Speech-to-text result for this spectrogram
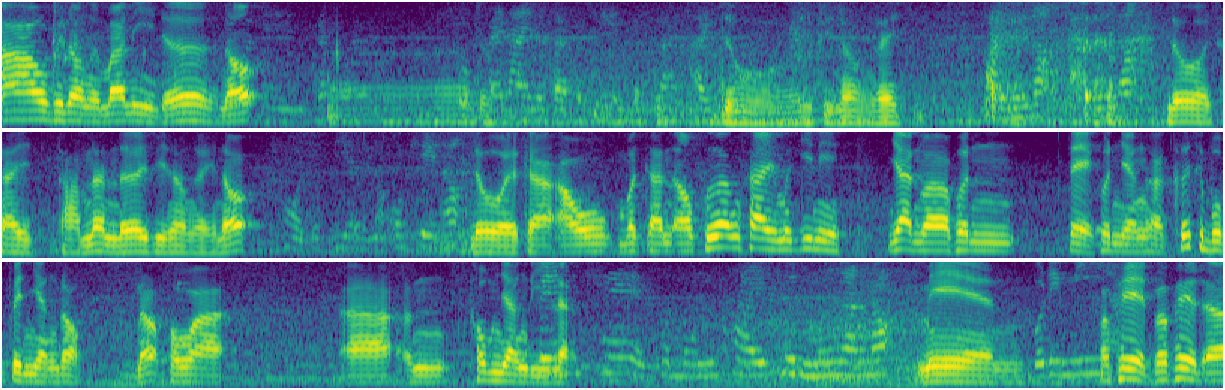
ลาวพี่น้องกันมานี่เด้อเนาะอ่าส่งภายในหรือแต่ประเทศกับร้านไทยโดยพี่น้องเอ้ย ใส่เลยเนาะใส่เลยเนาะโดยใส่ตามนั่นเลยพี่น้องเอ้ยเนาะห่อจุดเดียวเลยเนาะโอเคเนาะโดยก็เอาบัจันเอาเพื่องใส่เมื่อกี้นี่ย่านว่าเพิ่นแตกเพิ่นหยังค่ะคือสิบ่เป็นหยังดอกเนาะเพราะว่าอ่าอันทมอย่างดีแล้วเป็นแค่สมุนไพรขึ้นเมืองเนาะแม่นบริมีประเภทประเภทอ่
